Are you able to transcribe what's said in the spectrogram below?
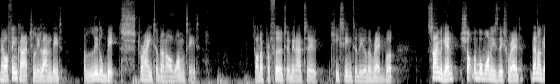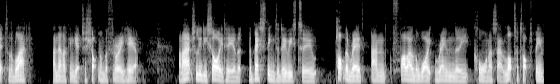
Now I think I actually landed a little bit straighter than I wanted. I'd have preferred to have been able to kiss to the other red, but same again. Shot number one is this red, then I'll get to the black, and then I can get to shot number three here. And I actually decide here that the best thing to do is to pop the red and follow the white round the corner. So lots of topspin,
